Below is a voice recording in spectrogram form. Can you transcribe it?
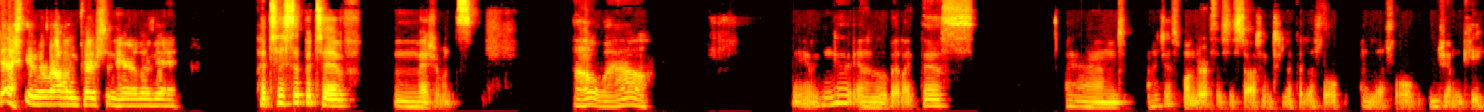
You're asking the wrong person here, Olivier. participative measurements. Oh, wow. Yeah, we can go in a little bit like this. And I just wonder if this is starting to look a little, a little junky.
